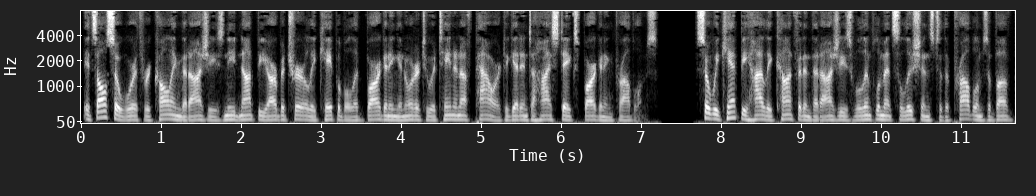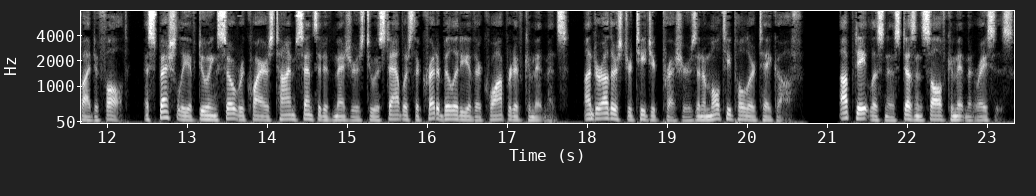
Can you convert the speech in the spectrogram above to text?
It's also worth recalling that AGIs need not be arbitrarily capable at bargaining in order to attain enough power to get into high stakes bargaining problems. So we can't be highly confident that AGIs will implement solutions to the problems above by default, especially if doing so requires time sensitive measures to establish the credibility of their cooperative commitments, under other strategic pressures in a multipolar takeoff. Updatelessness doesn't solve commitment races.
